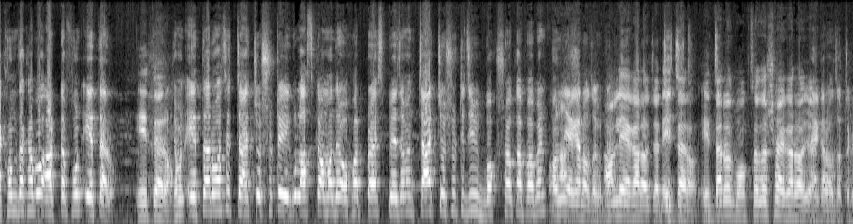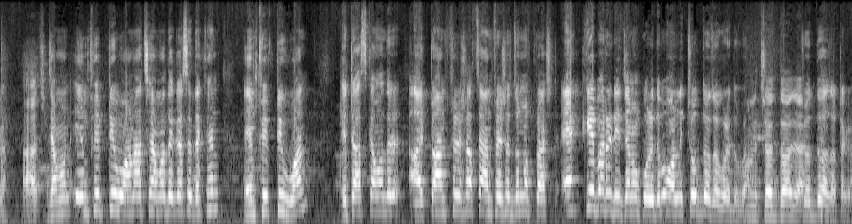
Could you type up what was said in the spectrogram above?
এখন দেখাবো আটটা ফোন এ তেরো। এ তেরো। যেমন এ তেরো আছে চার চৌষট্টি এগুলো আজকে আমাদের অফার প্রাইস পেয়ে যাবেন। চার চৌষট্টি জিবি বক্স সহকার পাবেন অনলি এগারো হাজার অনলি এগারো হাজার এ তেরো। এ তেরো বক্স হাজার এগারো হাজার। এগারো হাজার টাকা। আচ্ছা। যেমন এম ফিফটি ওয়ান আছে আমাদের কাছে দেখেন। এম ফিফটি ওয়ান এটা আজকে আমাদের একটু আনফ্রেশ আছে আনফ্রেশের জন্য প্রাইস একেবারে ডিজাইন করে দেবো অনলি চোদ্দ হাজার করে দেবো। অনলি চোদ্দ হাজার? চোদ্দ হাজার টাকা।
